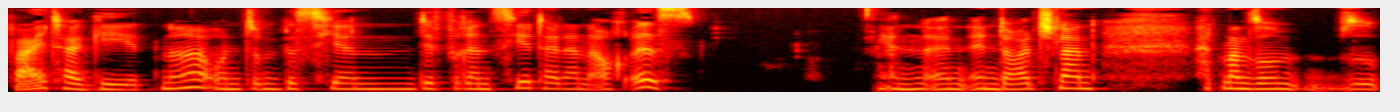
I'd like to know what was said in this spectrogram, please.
weitergeht, ne, und ein bisschen differenzierter dann auch ist in, in, in Deutschland hat man so, so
